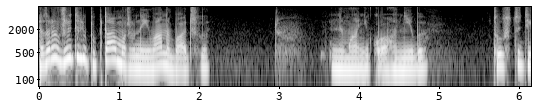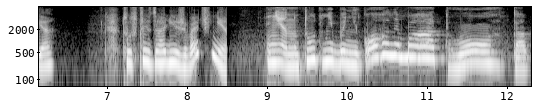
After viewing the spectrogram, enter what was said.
Я зараз жителів попитаю, може вони Івана бачили. Нема нікого ніби. Тут тут є. Тут хтось взагалі живе чи ні? Ні, ну тут ніби нікого нема, тому так,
